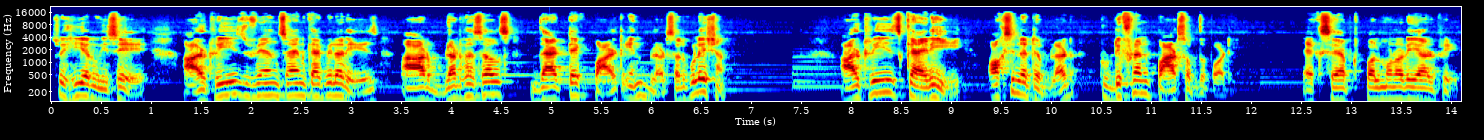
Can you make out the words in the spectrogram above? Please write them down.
So here we say arteries, veins and capillaries are blood vessels that take part in blood circulation. Arteries carry oxygenated blood to different parts of the body except pulmonary artery.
